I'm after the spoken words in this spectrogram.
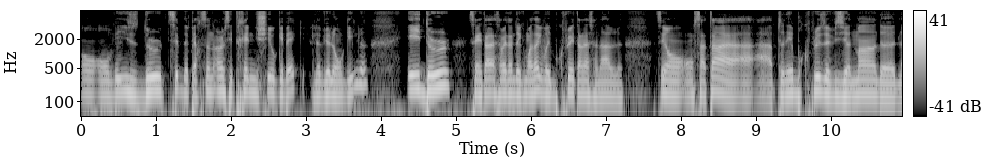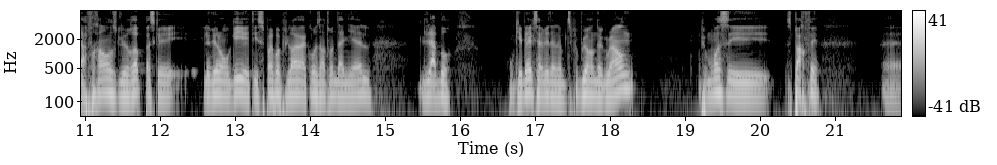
on, vise deux types de personnes. Un, c'est très niché au Québec, le violon gay. Et deux, ça va être un documentaire qui va être beaucoup plus international. On, s'attend à, obtenir beaucoup plus de visionnement de, la France, de l'Europe, parce que le violon gay a été super populaire à cause d'Antoine Daniel là-bas. Au Québec, ça risque d'être un petit peu plus underground. Puis moi, c'est parfait. Euh...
